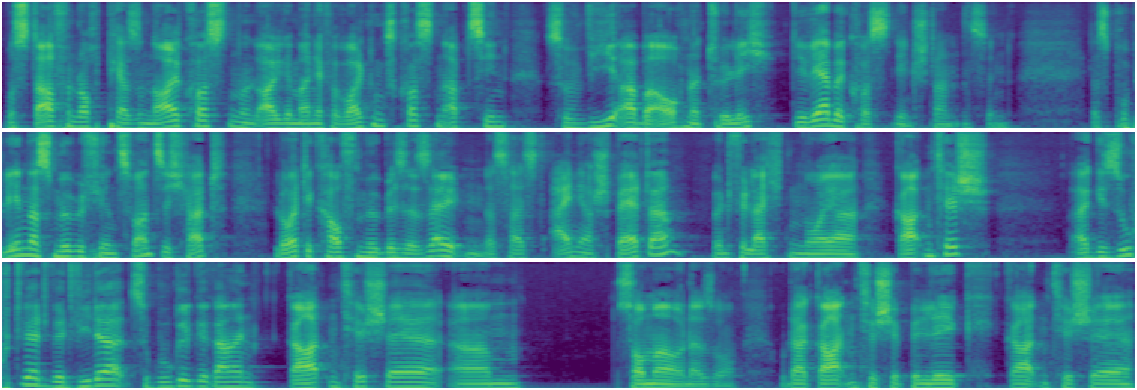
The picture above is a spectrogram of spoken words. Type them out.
muss davon noch Personalkosten und allgemeine Verwaltungskosten abziehen, sowie aber auch natürlich die Werbekosten, die entstanden sind. Das Problem, das Möbel24 hat, Leute kaufen Möbel sehr selten. Das heißt, ein Jahr später, wenn vielleicht ein neuer Gartentisch äh, gesucht wird, wird wieder zu Google gegangen, Gartentische ähm, Sommer oder so. Oder Gartentische billig, Gartentische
